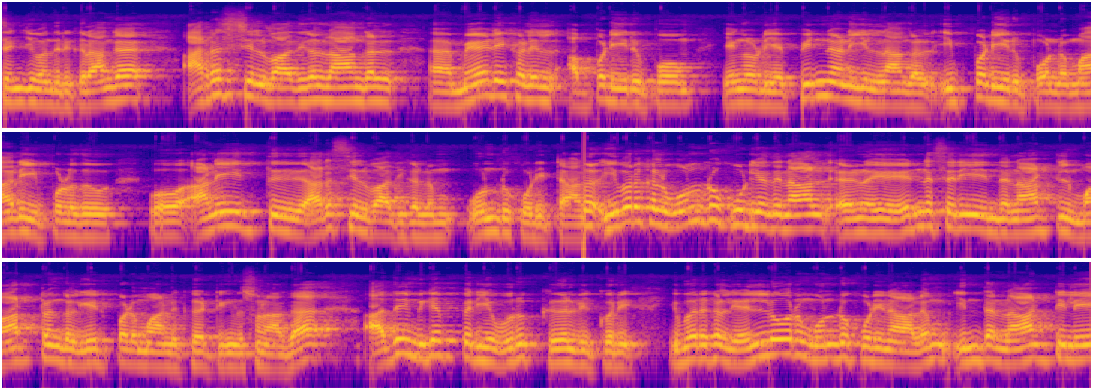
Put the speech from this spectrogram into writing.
செஞ்சு வந்திருக்கிறாங்க. அரசியல்வாதிகள் நாங்கள் மேடைகளில் அப்படி இருப்போம். எங்களுடைய பின்னணியில் நாங்கள் இப்படி இருப்போன்ற மாதிரி இப்பொழுது ஓ, அனைத்து அரசியல்வாதிகளும் ஒன்று கூடிட்டாங்க. இவர்கள் ஒன்று கூடியதனால் என்ன- என்ன சரி இந்த நாட்டில் மாற்றங்கள் ஏற்படுமான்னு கேட்டிங்கன்னு சொன்னாங்க அது மிகப்பெரிய ஒரு கேள்விக்குறி. இவர்கள் எல்லோரும் ஒன்று கூடினாலும் இந்த நாட்டிலே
